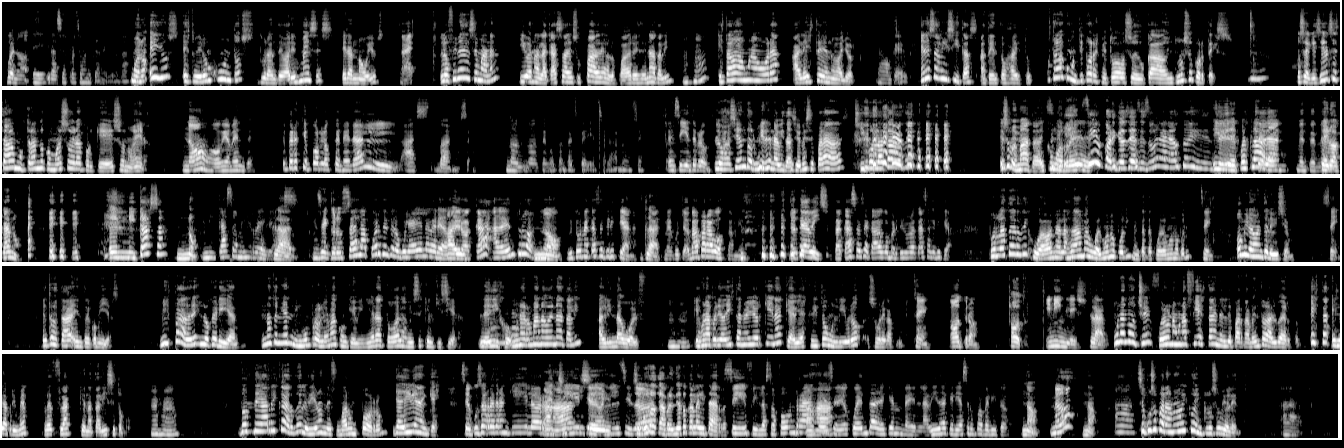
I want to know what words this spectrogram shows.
Bueno, eh, gracias por esa bonita anécdota. Bueno, ellos estuvieron juntos durante varios meses, eran novios. Ay. Los fines de semana iban a la casa de sus padres, a los padres de Natalie, que estaba a una hora al este de Nueva York. Ah, ok, ok. En esas visitas, atentos a esto, mostraba como un tipo respetuoso, educado, incluso cortés. O sea que si él se estaba mostrando como eso era porque eso no era. No, obviamente. Pero es que por lo general, as- no sé. No, no tengo tanta experiencia, la- no sé. Eh, siguiente pregunta. Los hacían dormir en habitaciones separadas y por la tarde... eso me mata, es como re... Sí, porque, o sea, se suben al auto y, Y se- después, se claro, dan, ¿me? Pero acá no. En mi casa, no. Mi casa, mis reglas. Claro. Dice, cruzás la puerta y te lo culiás ahí en la vereda. Ahí. Pero acá, adentro, no. No. Esto es una casa cristiana. Claro. ¿Me escuchas? Va para vos también. Yo te aviso. La casa se acaba de convertir en una casa cristiana. Por la tarde jugaban a las damas o al Monopoly, me encanta jugar al Monopoly, Sí, o miraban televisión. sí. Esto está entre comillas. Mis padres lo querían. No tenían ningún problema con que viniera todas las veces que él quisiera. Le dijo un hermano de Natalie a Linda Wolf, Que es una periodista neoyorquina que había escrito un libro sobre Caputo. Sí. Otro. Otro. In English. Claro. Una noche fueron a una fiesta en el departamento de Alberto. Esta es la primer red flag que Natalie se topó. Donde a Ricardo le dieron de fumar un porro. Y ahí vienen qué. Se puso re tranquilo, re Ajá, chill, sí. quedó en el Se puso- aprendió a tocar la guitarra. Sí, filosofó un rato Ajá. y se dio cuenta de que en, en la vida quería hacer un papelito. No, ¿No? no. Ah. Se puso paranoico e incluso violento. Ah.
